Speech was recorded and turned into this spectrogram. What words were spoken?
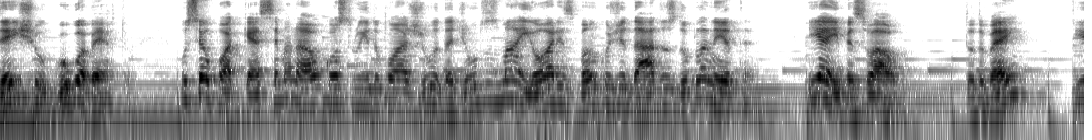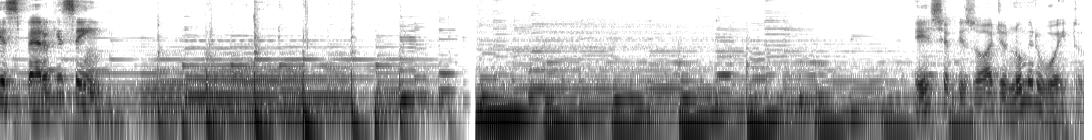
Deixe o Google aberto, o seu podcast semanal construído com a ajuda de um dos maiores bancos de dados do planeta. E aí, pessoal? Tudo bem? Espero que sim! Esse é o episódio número 8.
